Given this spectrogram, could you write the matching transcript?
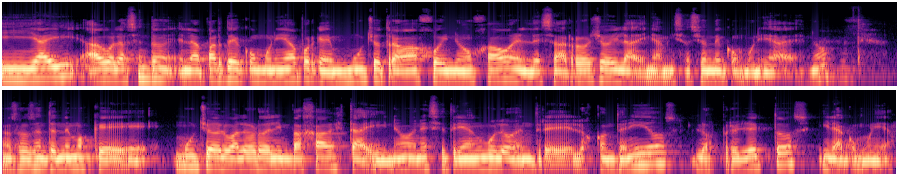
Y ahí hago el acento en la parte de comunidad porque hay mucho trabajo y know-how en el desarrollo y la dinamización de comunidades. ¿no? Nosotros entendemos que mucho del valor del Impact Hub está ahí, ¿no? en ese triángulo entre los contenidos, los proyectos y la comunidad.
